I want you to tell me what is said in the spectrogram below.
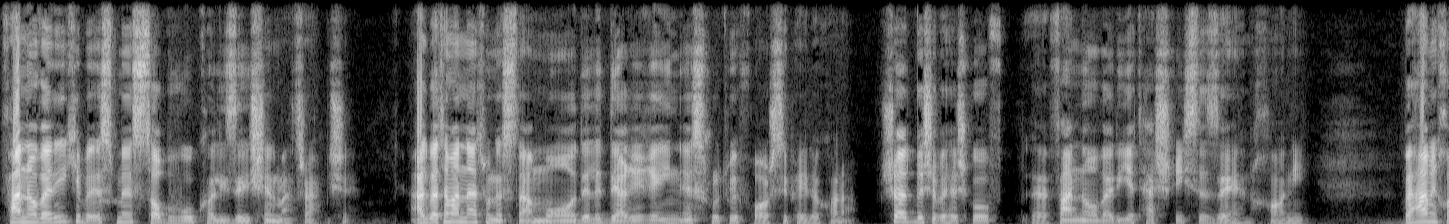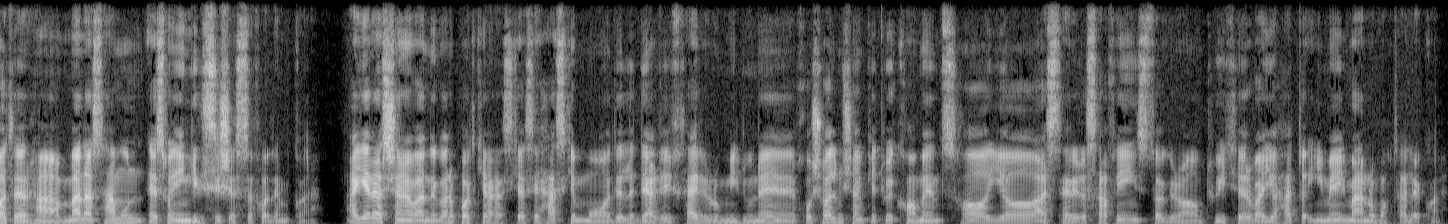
فناوری که به اسم ساب وکالیزیشن مطرح میشه. البته من نتونستم معادل دقیق این اسم رو توی فارسی پیدا کنم. شاید بشه بهش گفت فناوری تشخیص ذهن خانی به همین خاطر هم من از همون اسم انگلیسیش استفاده می‌کنم. اگر از شنوندگان پادکست کسی هست که معادل دقیق تری رو می‌دونه خوشحال میشم که توی کامنتس ها یا از طریق صفحه اینستاگرام، توییتر و یا حتی ایمیل من رو مطلع کنه.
